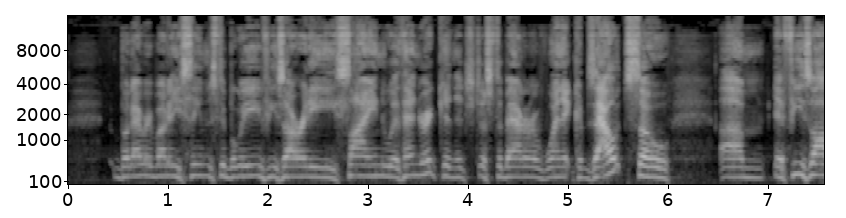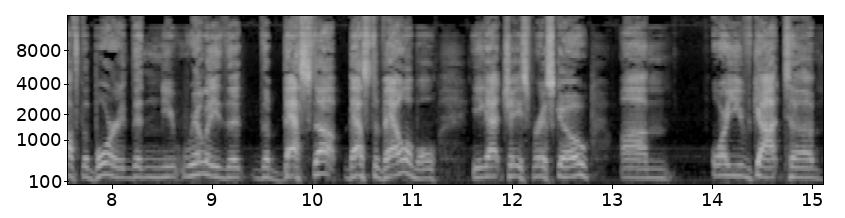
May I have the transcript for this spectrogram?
but everybody seems to believe he's already signed with Hendrick, and it's just a matter of when it comes out. So, um, if he's off the board, then you really the the best up, best available. You got Chase Briscoe, um, or you've got. Uh,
